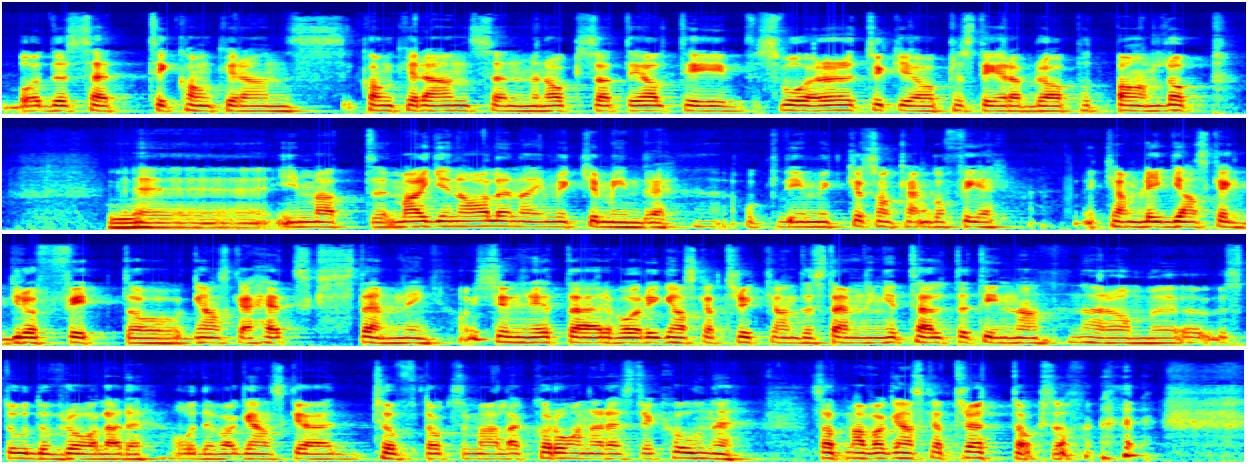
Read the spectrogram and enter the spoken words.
både sett till konkurrens, konkurrensen men också att det är alltid svårare tycker jag att prestera bra på ett banlopp. Mm. Eh, I och med att marginalerna är mycket mindre och det är mycket som kan gå fel. Det kan bli ganska gruffigt och ganska hetsk stämning. Och i synnerhet där var det ganska tryckande stämning i tältet innan när de eh, stod och vrålade. Och det var ganska tufft också med alla coronarestriktioner. Så att man var ganska trött också.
